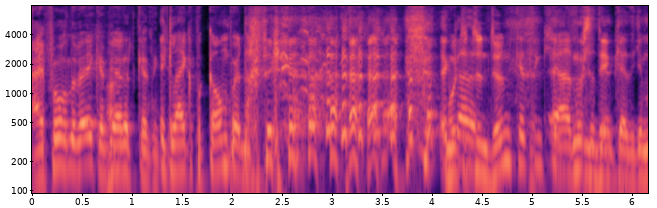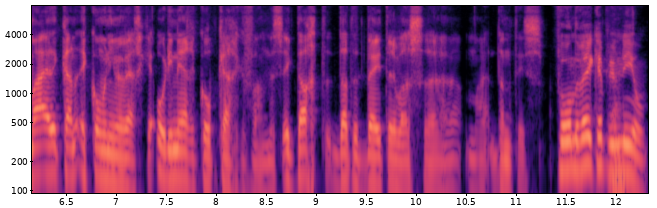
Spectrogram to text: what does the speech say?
Nee, volgende week heb jij dat ketting. Ik lijk op een kamper, dacht ik. Ik Moet kan- het een dun kettingje? Ja, het moest een een dik? kettingje, maar ik, kan, ik kom er niet meer weg. Ordinaire kop krijg ik ervan. Dus ik dacht dat het beter was eh, maar dan het is. Volgende week heb je hem niet om.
